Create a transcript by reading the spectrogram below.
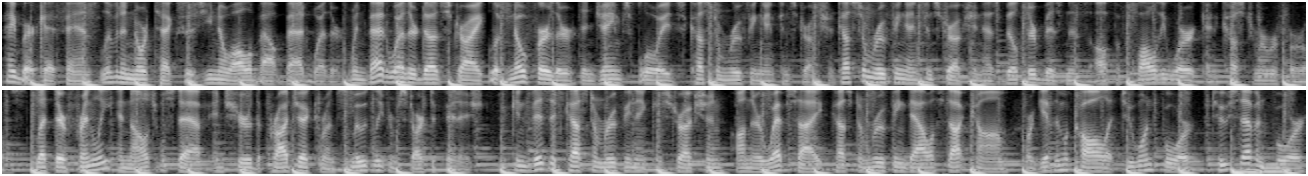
Hey Bearcat fans, living in North Texas, you know all about bad weather. When bad weather does strike, look no further than James Floyd's Custom Roofing and Construction. Custom Roofing and Construction has built their business off of quality work and customer referrals. Let their friendly and knowledgeable staff ensure the project runs smoothly from start to finish. You can visit Custom Roofing and Construction on their website, customroofingdallas.com, or give them a call at 214 274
